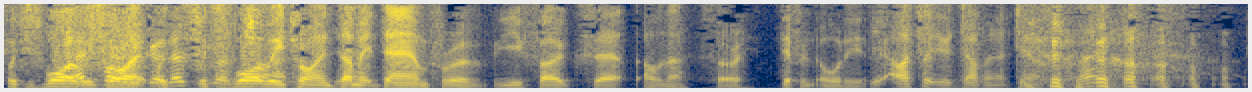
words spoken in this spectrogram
Which is why That's we try, got- which, which is why we try and dumb yeah. it down for uh, you folks. Uh, oh no, sorry, different audience. Yeah, I thought you were dumbing it down for.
